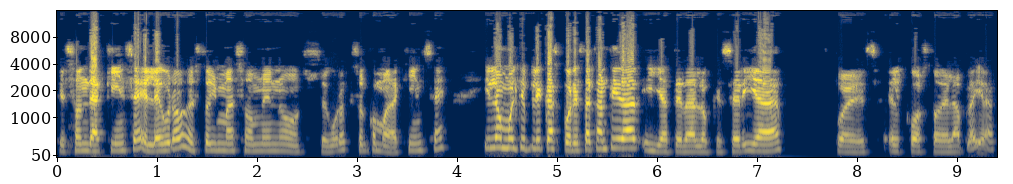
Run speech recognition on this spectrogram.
que son de a 15 el euro, estoy más o menos seguro que son como de a 15, y lo multiplicas por esta cantidad y ya te da lo que sería pues el costo de la playera.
